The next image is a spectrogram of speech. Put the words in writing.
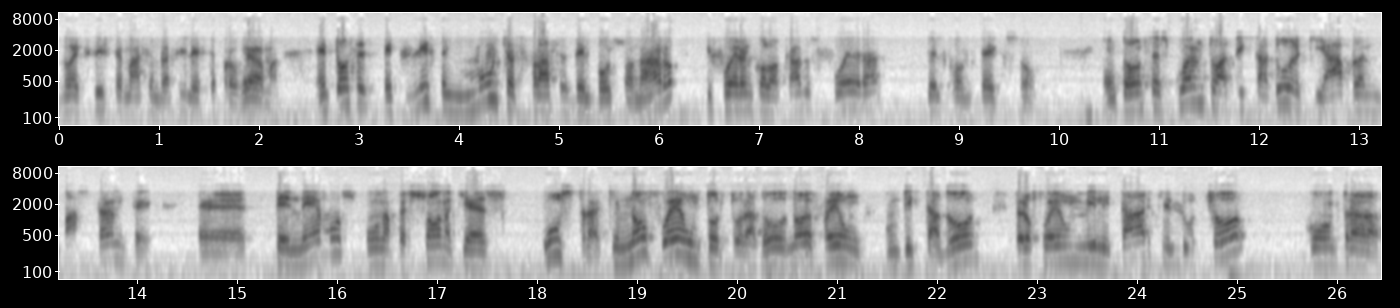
no existe más en Brasil este programa. Entonces existen muchas frases del Bolsonaro que fueron colocadas fuera del contexto. Entonces, cuanto a dictadura que hablan bastante, eh, tenemos una persona que es Ustra, que no fue un torturador, no fue un, dictador, pero fue un militar que luchó contra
